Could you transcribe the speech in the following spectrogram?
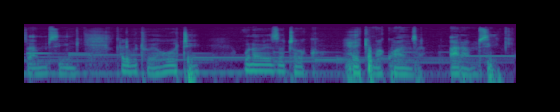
za msingi. Karibu tuwe wote. Unaweza toko hekima kwanza. Aramsiki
